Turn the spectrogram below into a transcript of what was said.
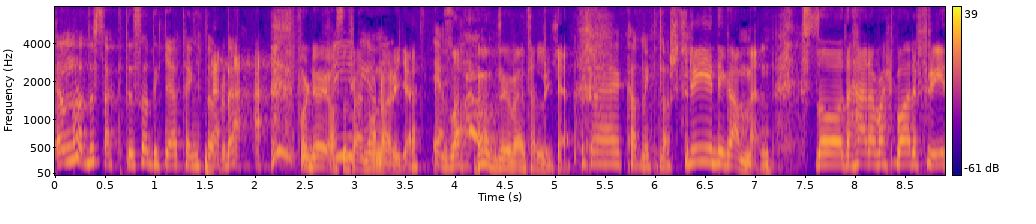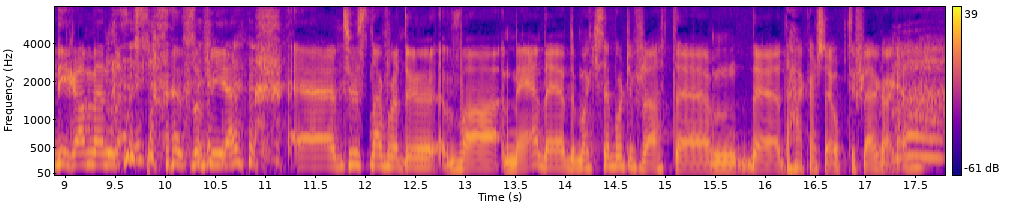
ja, men hadde du sagt det, så hadde ikke jeg tenkt over det. For du er jo også fra. Nord-Norge, Ja. så du vet heller ikke. Så jeg kan ikke norsk. Fryd i. Så det her har vært bare fryd i Sofie. Eh, tusen takk for at du var med. Det, du må ikke se bort ifra at um, det, det her kan skje opptil flere ganger.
